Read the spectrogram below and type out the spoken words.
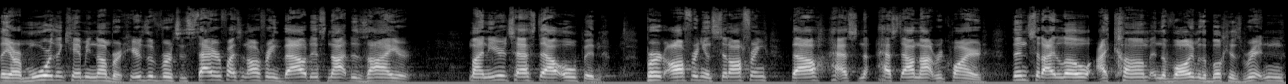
they are more than can be numbered. Here's the verses Sacrifice and offering thou didst not desire Mine ears hast thou opened. Burnt offering and sin offering thou hast, hast thou not required. Then said I, Lo, I come, and the volume of the book is written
